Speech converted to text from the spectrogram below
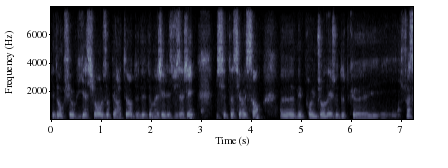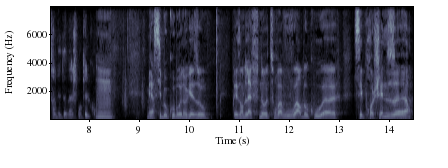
et donc fait obligation aux opérateurs de dédommager les usagers. C'est assez récent, mais pour une journée, je doute qu'ils fassent un dédommagement quelconque. Hmm. Merci beaucoup Bruno Gazo président de la FNOT. On va vous voir beaucoup euh, ces prochaines heures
